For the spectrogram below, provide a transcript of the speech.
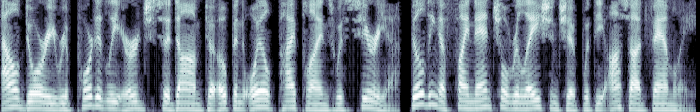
al-Dori reportedly urged Saddam to open oil pipelines with Syria, building a financial relationship with the Assad family.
